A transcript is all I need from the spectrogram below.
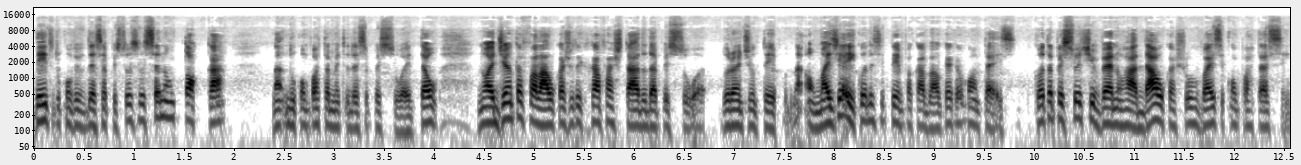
dentro do convívio dessa pessoa se você não tocar no comportamento dessa pessoa. Então, não adianta falar o cachorro tem que ficar afastado da pessoa durante um tempo. Não, mas e aí, quando esse tempo acabar, o que é que acontece? Enquanto a pessoa estiver no radar, o cachorro vai se comportar assim.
